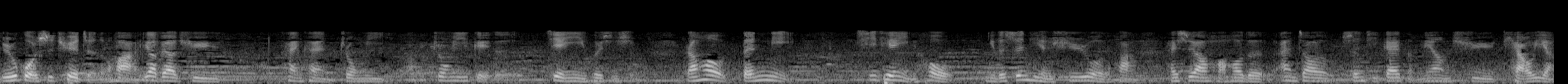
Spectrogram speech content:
如果是确诊的话，要不要去看看中医啊？中医给的建议会是什么？然后等你七天以后，你的身体很虚弱的话，还是要好好的按照身体该怎么样去调养。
